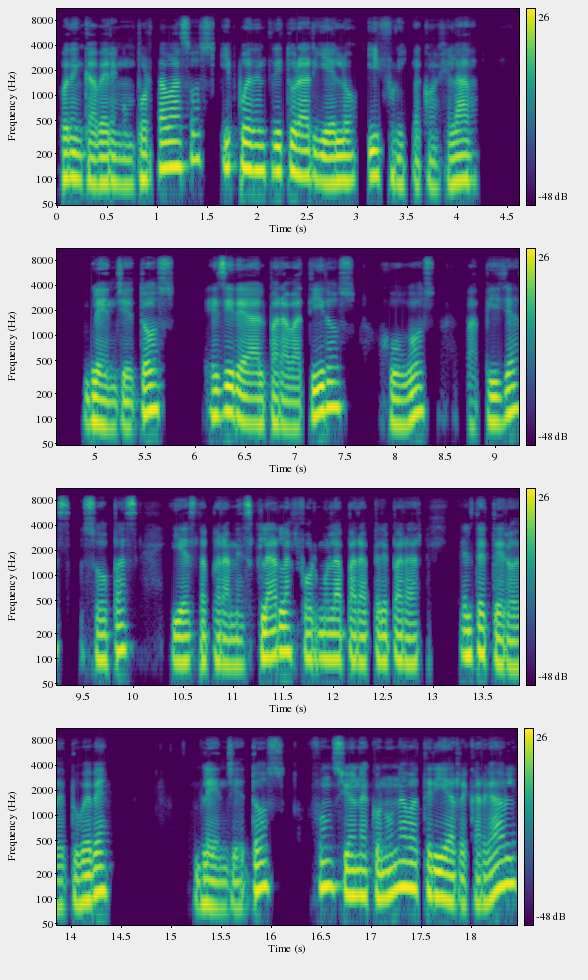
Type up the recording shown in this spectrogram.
Pueden caber en un portavasos y pueden triturar hielo y fruta congelada. BlendJet 2 es ideal para batidos, jugos, papillas, sopas y hasta para mezclar la fórmula para preparar el tetero de tu bebé. BlendJet 2 funciona con una batería recargable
